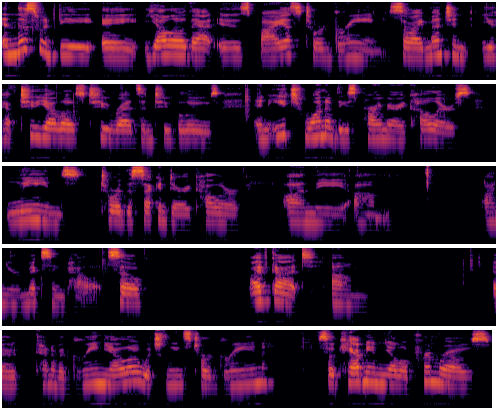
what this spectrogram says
And this would be a yellow that is biased toward green. So I mentioned you have two yellows, two reds, and two blues. And each one of these primary colors leans toward the secondary color on the um, on your mixing palette. So I've got um, a kind of a green yellow which leans toward green. So cadmium yellow primrose,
